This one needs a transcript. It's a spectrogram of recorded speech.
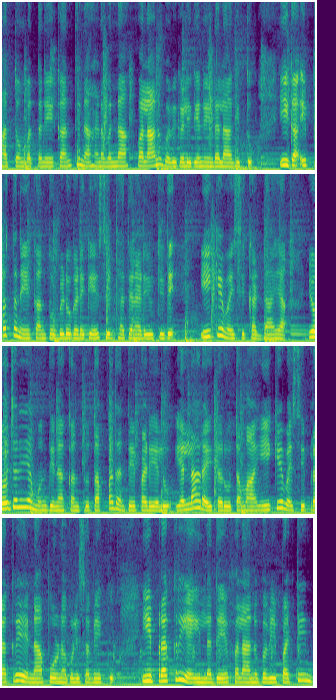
ಹತ್ತೊಂಬತ್ತನೇ ಕಂತಿನ ಹಣವನ್ನು ಫಲಾನುಭವಿಗಳಿಗೆ ನೀಡಲಾಗಿತ್ತು. ಈಗ ಇಪ್ಪತ್ತನೇ ಕಂತು ಬಿಡುಗಡೆಗೆ ಸಿದ್ಧತೆ ನಡೆಯುತ್ತಿದೆ. ಇಕೆವೈಸಿ ಕಡ್ಡಾಯ. ಯೋಜನೆಯ ಮುಂದಿನ ಕಂತು ತಪ್ಪದಂತೆ ಪಡೆಯಲು ಎಲ್ಲ ರೈತರು ತಮ್ಮ ಇಕೆವೈಸಿ ಪ್ರಕ್ರಿಯೆಯನ್ನು ಪೂರ್ಣಗೊಳಿಸಬೇಕು. ಈ ಪ್ರಕ್ರಿಯೆ ಇಲ್ಲದೆ ಫಲಾನುಭವಿ ಪಟ್ಟಿಯಿಂದ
